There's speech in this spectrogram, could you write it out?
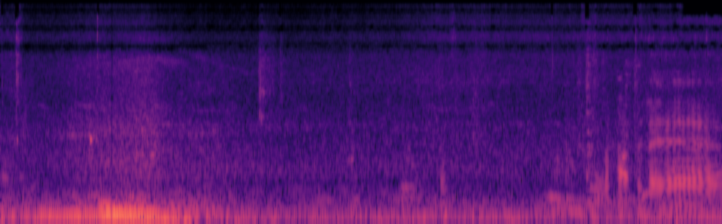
อ๋อดู ลงกระทะไปแล้ว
